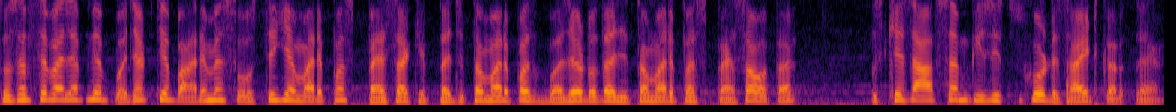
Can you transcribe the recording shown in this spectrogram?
तो सबसे पहले अपने बजट के बारे में सोचते हैं कि हमारे पास पैसा कितना जितना हमारे पास बजट होता है, जितना हमारे पास पैसा होता है, उसके हिसाब से हम किसी चीज़ को डिसाइड करते हैं।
